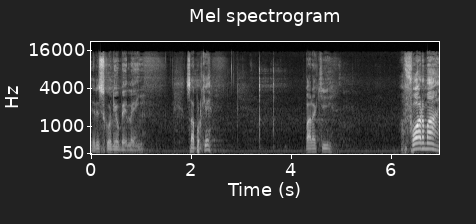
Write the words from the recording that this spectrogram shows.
ele escolheu Belém. Sabe por quê? Para que a forma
